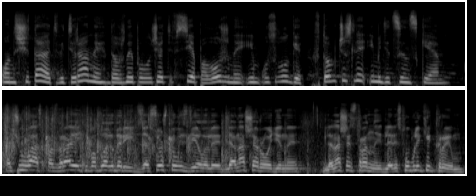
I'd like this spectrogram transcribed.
Он считает, ветераны должны получать все положенные им услуги, в том числе и медицинские. Хочу вас поздравить и поблагодарить за все, что вы сделали для нашей Родины, для нашей страны, для Республики Крым.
